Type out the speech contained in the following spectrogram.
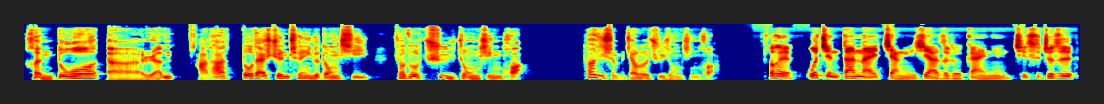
很多呃人。啊，他都在宣称一个东西叫做去中心化。到底什么叫做去中心化？OK，我简单来讲一下这个概念，其实就是。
